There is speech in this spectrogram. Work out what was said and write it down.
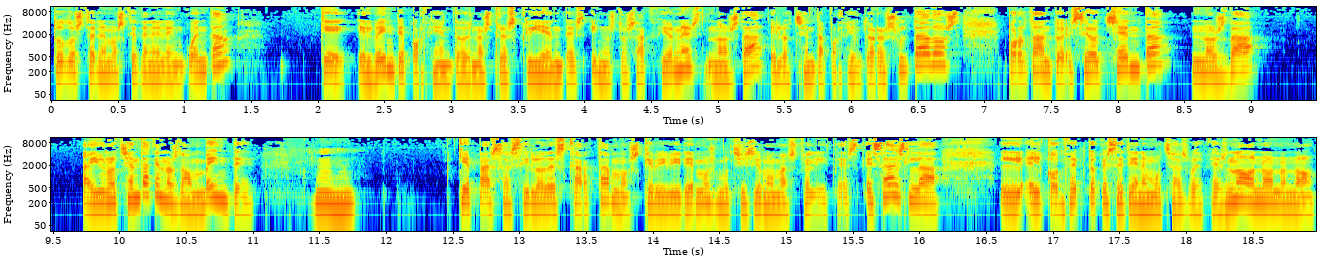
todos tenemos que tener en cuenta que el 20% de nuestros clientes y nuestras acciones nos da el 80% de resultados. Por lo tanto, ese 80 nos da hay un 80 que nos da un 20. ¿Qué pasa si lo descartamos? Que viviremos muchísimo más felices. Esa es la, el concepto que se tiene muchas veces. No, no, no, no.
